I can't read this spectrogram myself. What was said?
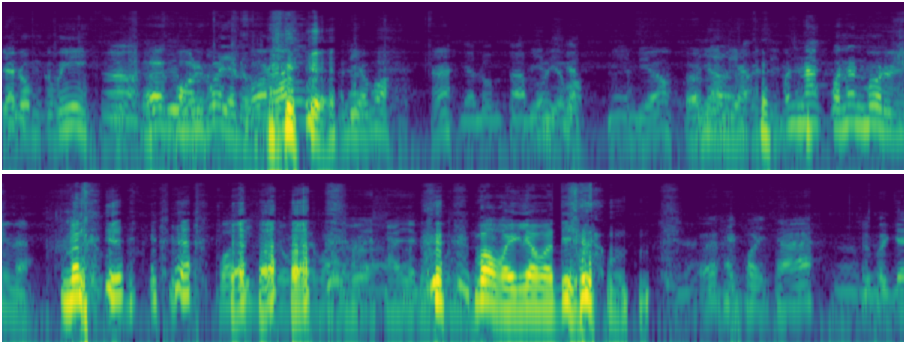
อย่าดมก็มีอ่าเออพอเลยว่าอย่าดูพอนะอันเดียวป่ะ ฮะอย่าลมตามีโพอันลิเดียวเซียบ่มีอันเดียวเออมีอันเดียวกันสิมันหนักกว่านั้นบ่เดี๋ยวนี้น่ะมันบ่ที่จะดูเลยว่าจะให้ใครจะดูบอกไปอีกแล้วว่าติเออให้ค่อยช้าเดี๋ยวค่อยแกะ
